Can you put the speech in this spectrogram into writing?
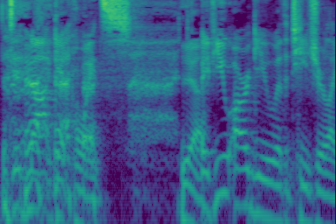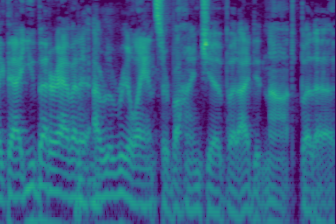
Did not get points. Yeah. If you argue with a teacher like that, you better have a, a real answer behind you. But I did not. But uh,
